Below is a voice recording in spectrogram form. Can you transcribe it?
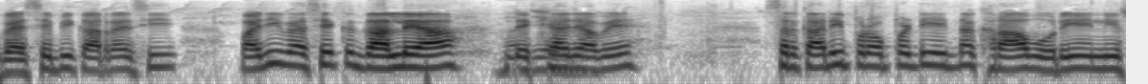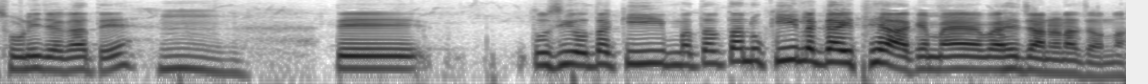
ਵੈਸੇ ਵੀ ਕਰ ਰਹੇ ਸੀ। ਭਾਜੀ ਵੈਸੇ ਇੱਕ ਗੱਲ ਆ ਦੇਖਿਆ ਜਾਵੇ ਸਰਕਾਰੀ ਪ੍ਰਾਪਰਟੀ ਇਦਾਂ ਖਰਾਬ ਹੋ ਰਹੀ ਹੈ ਇੰਨੀ ਸੋਹਣੀ ਜਗ੍ਹਾ ਤੇ। ਹੂੰ। ਤੇ ਤੁਸੀਂ ਉਹਦਾ ਕੀ ਮਤਲਬ ਤੁਹਾਨੂੰ ਕੀ ਲੱਗਾ ਇੱਥੇ ਆ ਕੇ? ਮੈਂ ਵੈਸੇ ਜਾਣਨਾ ਚਾਹੁੰਦਾ।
